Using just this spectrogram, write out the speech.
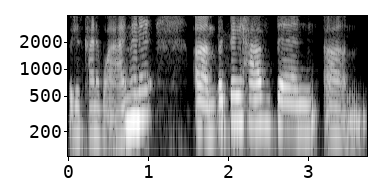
which is kind of why I'm in it. Um, but they have been um,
